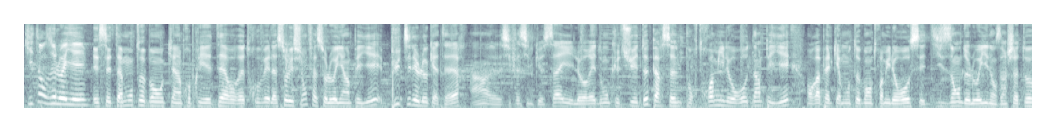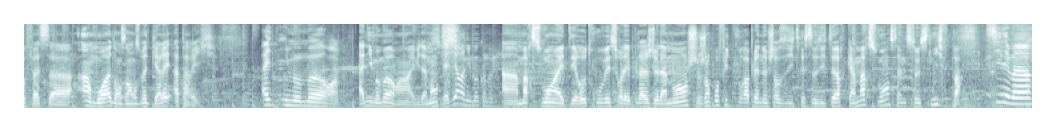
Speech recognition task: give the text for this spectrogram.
Quittance de loyer. Et c'est à Montauban qu'un propriétaire aurait trouvé la solution face au loyer impayé, buter les locataires. Hein, euh, si facile que ça, il aurait donc tué deux personnes pour 3000 euros d'impayés. On rappelle qu'à Montauban, 3000 euros, c'est 10 ans de loyer dans un château face à un mois dans un 11 mètres carrés à Paris. Animaux morts. Animaux morts, hein, évidemment. Il va dire animaux quand même. Un marsouin a été retrouvé sur les plages de la Manche. J'en profite pour rappeler à nos chers auditrices et auditeurs qu'un marsouin, ça ne se sniffe pas. Cinéma.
